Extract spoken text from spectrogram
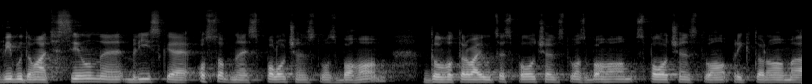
vybudovať silné, blízke, osobné spoločenstvo s Bohom, dlhotrvajúce spoločenstvo s Bohom, spoločenstvo, pri ktorom eh,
